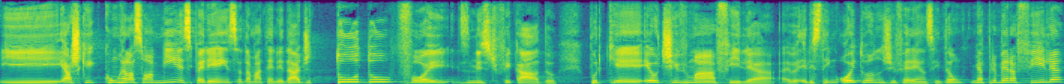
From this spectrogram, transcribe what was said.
E acho que com relação à minha experiência da maternidade, tudo foi desmistificado, porque eu tive uma filha, eles têm oito anos de diferença. Então, minha primeira filha,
